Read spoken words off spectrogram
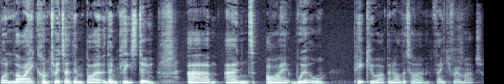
or like on Twitter, then by then please do. Um, and I will pick you up another time. Thank you very much.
